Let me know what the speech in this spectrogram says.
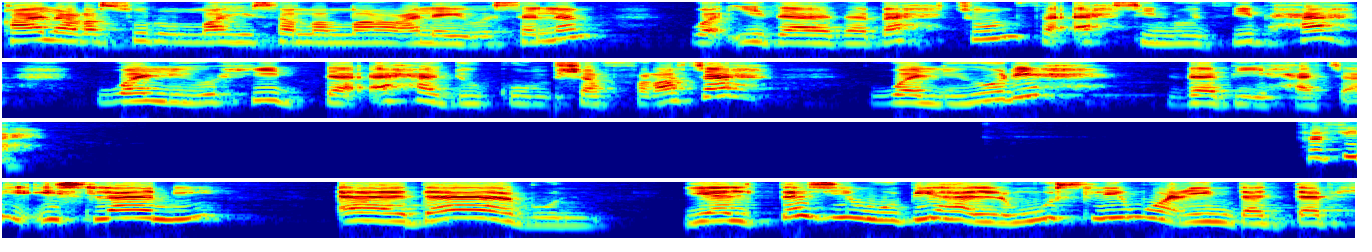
قال رسول الله صلى الله عليه وسلم وإذا ذبحتم فأحسنوا الذبحة وليحد أحدكم شفرته وليرح ذبيحته. ففي الإسلام آداب يلتزم بها المسلم عند الذبح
